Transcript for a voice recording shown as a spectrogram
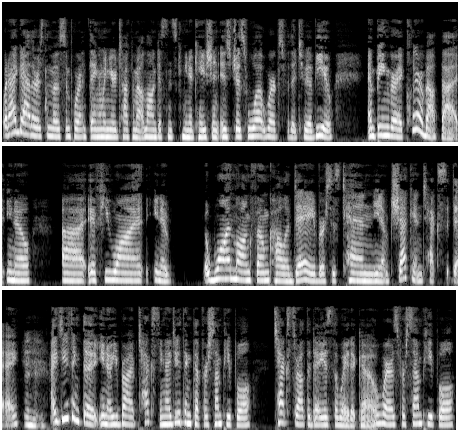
what I gather is the most important thing when you're talking about long distance communication is just what works for the two of you and being very clear about that. You know, uh, if you want, you know, one long phone call a day versus 10, you know, check-in texts a day. Mm-hmm. I do think that, you know, you brought up texting. I do think that for some people, text throughout the day is the way to go. Whereas for some people,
